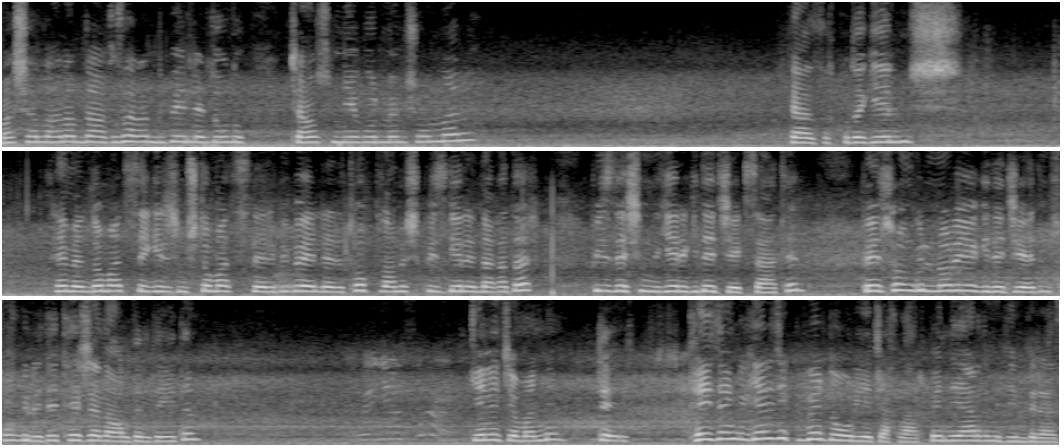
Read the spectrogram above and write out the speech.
Maşallah anam daha kızaran biberler dolu. Cansu niye görmemiş onları? Yazık bu da gelmiş. Hemen domatese girişmiş. Domatesleri, biberleri toplamış biz gelene kadar. Biz de şimdi geri gidecek zaten. Ben Songül'ün oraya gidecektim. Songül'e deterjan aldırdıydım. Geleceğim annem. De, teyzengil gelecek biber doğrayacaklar. Ben de yardım edeyim biraz.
